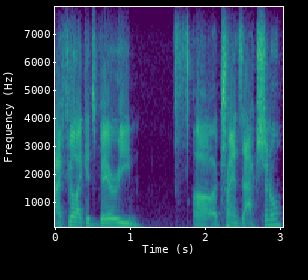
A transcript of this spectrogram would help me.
I feel like it's very uh, transactional,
